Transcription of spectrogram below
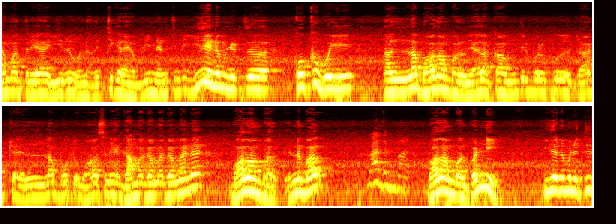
ஏமாத்துறையா? இரு உன்னை வச்சுக்கிறேன் அப்படின்னு நினச்சிட்டு இது என்ன பண்ணிடுச்சு கொக்கு போய் நல்லா பாதாம் பால் ஏலக்காய் முந்திரி பருப்பு திராட்சை எல்லாம் போட்டு வாசனையாக கம கம கமன்னு பாதாம் பால் என்ன பால் பாதம் பால் பண்ணி இது என்ன பண்ணிட்டு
